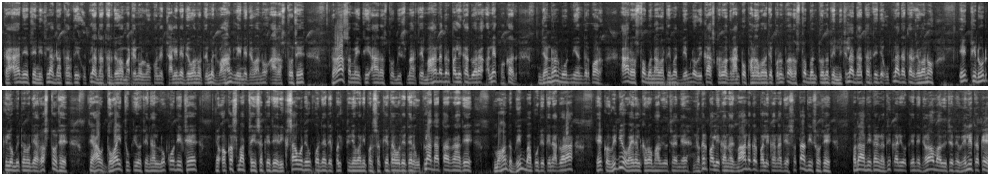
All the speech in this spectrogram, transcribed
કે આ જે છે નીચલા દાતારથી ઉપલા દાતાર જવા માટેનો લોકોને ચાલીને જવાનો તેમજ વાહન લઈને જવાનો આ રસ્તો છે. ઘણા સમયથી આ રસ્તો બિસ્માર છે મહાનગરપાલિકા દ્વારા અનેક વખત જનરલ બોર્ડની અંદર પણ આ રસ્તો બનાવવા તેમજ ડેમનો વિકાસ કરવા ગ્રાન્ટો ફાળવવામાં આવે છે. પરંતુ આ રસ્તો બનતો નથી. નીચલા દાતારથી જે ઉપલા દાતાર જવાનો એકથી દોઢ કિલોમીટરનો જે રસ્તો છે, તે હાવ ધોવાઈ ચૂક્યો છે અને આ લોકો જે છે અકસ્માત થઈ શકે છે. રિક્ષાઓ જે ઉપર જાય તે પલટી જવાની પણ શક્યતાઓ છે. ત્યારે ઉપલા દાતારના જે મહંત ભીમ બાપુ છે, તેના દ્વારા એક વીડિયો વાયરલ કરવામાં આવ્યો છે અને નગરપાલિકાના, મહાનગરપાલિકાના જે સત્તાધીશો છે પદાધિકારી અધિકારીઓ તેને જણાવવામાં આવ્યું છે કે વહેલી તકે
